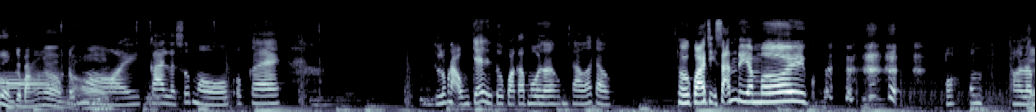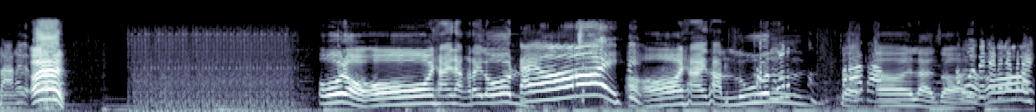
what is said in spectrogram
không? Cái bắn không? Đúng Trời ơi. rồi. Cai là số 1 ok. Lúc nào ông chết thì tôi qua ca môi thôi không sao hết đâu. Thôi qua chị sẵn đi em ơi. ủa ông thằng là bạn hay là ê ôi rồi ôi hai thằng ở đây luôn. Cai ơi. Trời ơi hai thằng luôn. Trời ơi là giờ bên này bên này bên này.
